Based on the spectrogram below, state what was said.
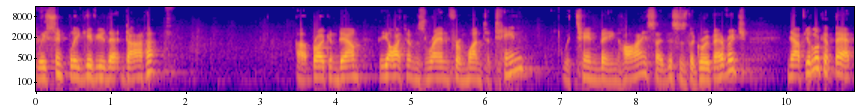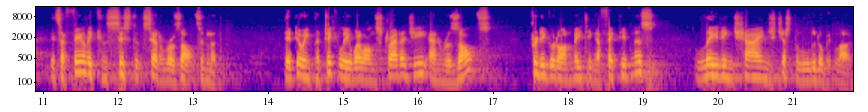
we simply give you that data uh, broken down. The items ran from 1 to 10, with 10 being high, so this is the group average. Now, if you look at that, it's a fairly consistent set of results, isn't it? They're doing particularly well on strategy and results, pretty good on meeting effectiveness, leading change just a little bit low.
